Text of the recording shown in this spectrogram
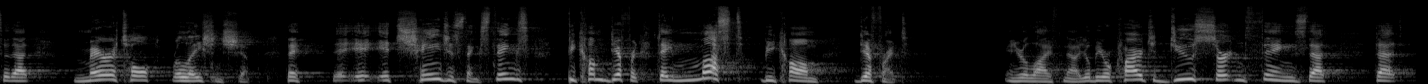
to that marital relationship. They, it, it changes things. Things become different. They must become different in your life now. You'll be required to do certain things that, that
